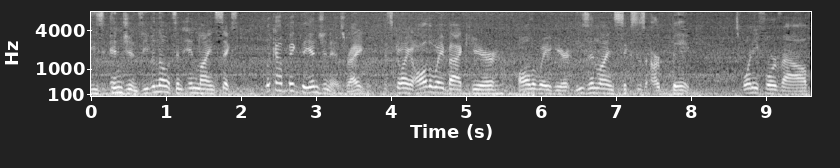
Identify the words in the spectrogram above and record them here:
these engines, even though it's an inline six, look how big the engine is, right? It's going all the way back here, all the way here. These inline sixes are big, 24 valve.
